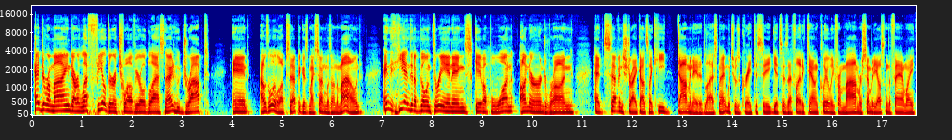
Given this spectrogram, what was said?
had to remind our left fielder, a 12 year old last night who dropped, and I was a little upset because my son was on the mound. And he ended up going three innings, gave up one unearned run, had seven strikeouts. Like he dominated last night, which was great to see. Gets his athletic talent clearly from mom or somebody else in the family,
